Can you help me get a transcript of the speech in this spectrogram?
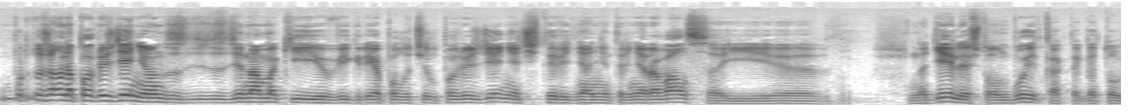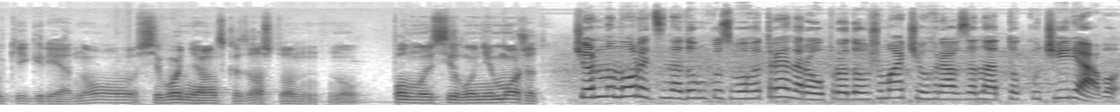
Бурдужана повреждение, он с Динамо Киев в игре получил повреждение, четыре дня не тренировался и э, надеялись, что он будет как-то готов к игре. Но сегодня он сказал, что он ну, полную силу не может. Чорноморець, на думку свого тренера, упродовж матчу грав занадто кучеряво.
